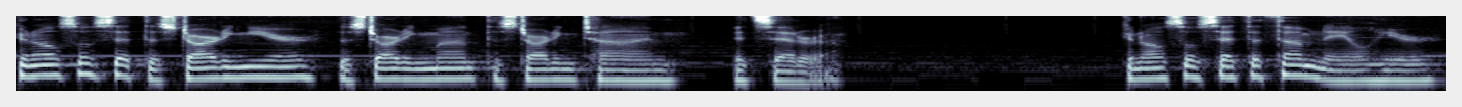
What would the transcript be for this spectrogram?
You can also set the starting year, the starting month, the starting time, etc. You can also set the thumbnail here.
